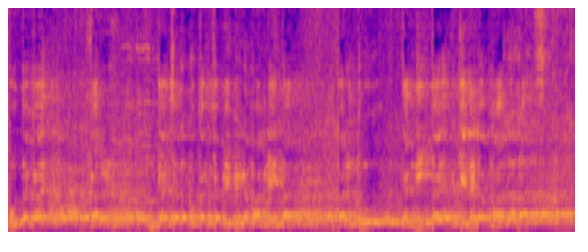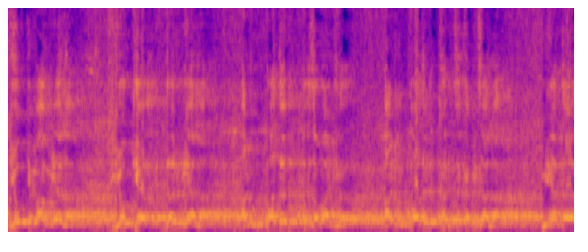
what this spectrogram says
होतं काय? कारण उद्याच्याला लोकांच्या वेगवेगळ्या मागण्या येतात. परंतु त्यांनी तयार केलेल्या मालालाच योग्य भाव मिळाला योग्य दर मिळाला आणि उत्पादन त्याचं वाढलं आणि उत्पादन खर्च कमी झाला. मी आता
